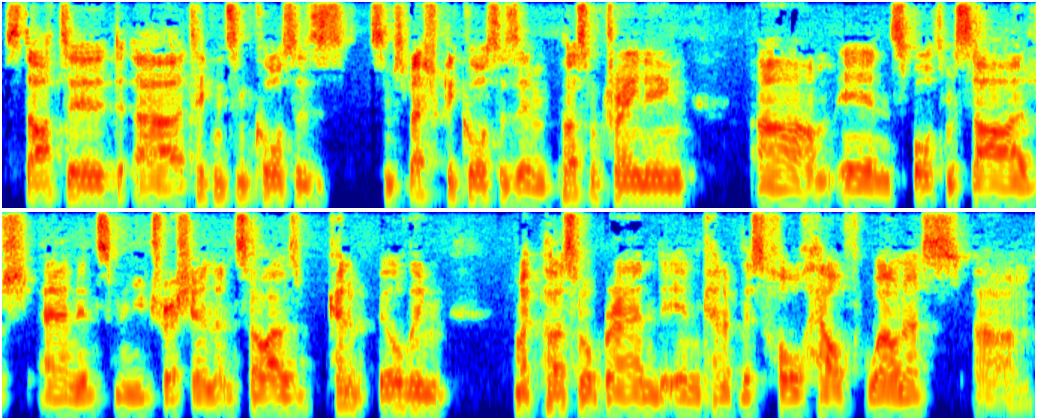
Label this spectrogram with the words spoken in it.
started uh, taking some courses, some specialty courses in personal training, um, in sports massage, and in some nutrition. And so I was kind of building my personal brand in kind of this whole health wellness. Um,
